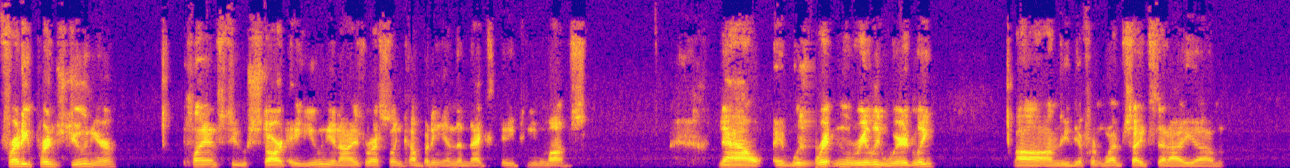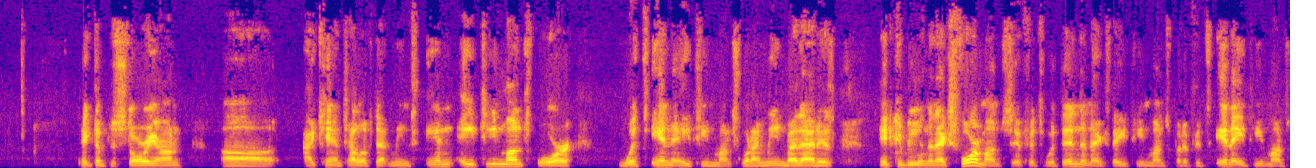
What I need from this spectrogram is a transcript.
Freddie Prinze Jr. plans to start a unionized wrestling company in the next 18 months. Now, it was written really weirdly uh, on the different websites that I um, picked up the story on. Uh, I can't tell if that means in 18 months or within 18 months. What I mean by that is it could be in the next four months if it's within the next 18 months, but if it's in 18 months,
